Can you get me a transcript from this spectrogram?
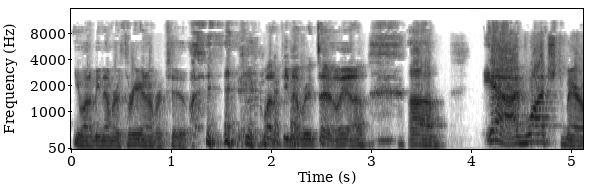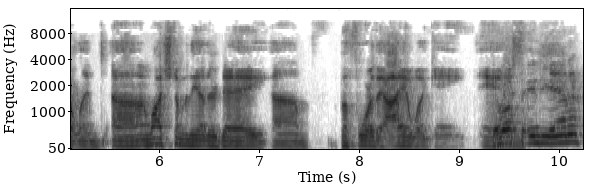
you want to be number three or number two, you want to be number two. You know, um, yeah. I've watched Maryland. Uh, I watched them the other day um, before the Iowa game. And, they lost to Indiana.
